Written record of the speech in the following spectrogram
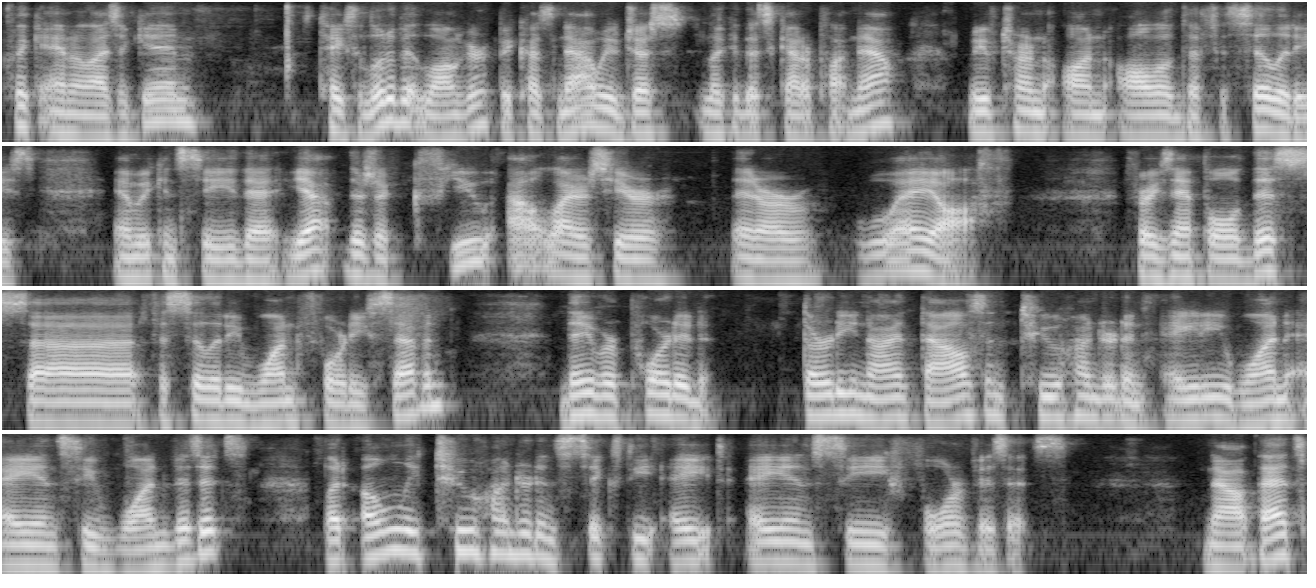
click analyze again. It takes a little bit longer because now we've just looked at the scatter plot now we've turned on all of the facilities and we can see that, yeah, there's a few outliers here that are way off. For example, this uh, facility 147, they reported 39,281 ANC1 visits, but only 268 ANC4 visits. Now that's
